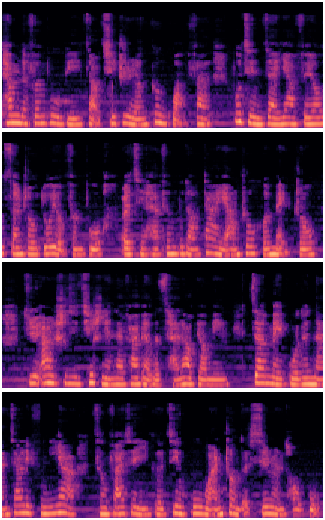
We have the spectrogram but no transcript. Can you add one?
他们的分布比早期智人更广泛，不仅在亚非欧三洲多有分布，而且还分布到大洋洲和美洲。据二十世纪七十年代发表的材料表明，在美国的南加利福尼亚曾发现一个近乎完整的新人头骨，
